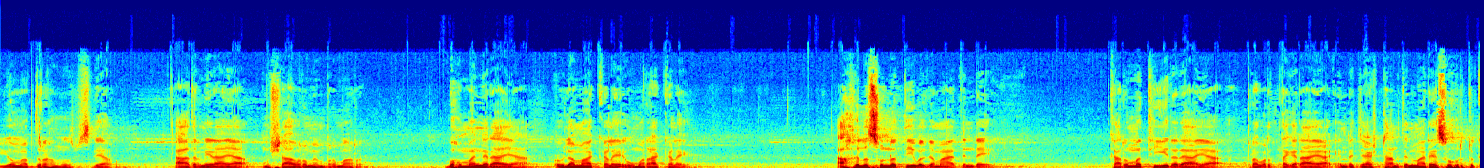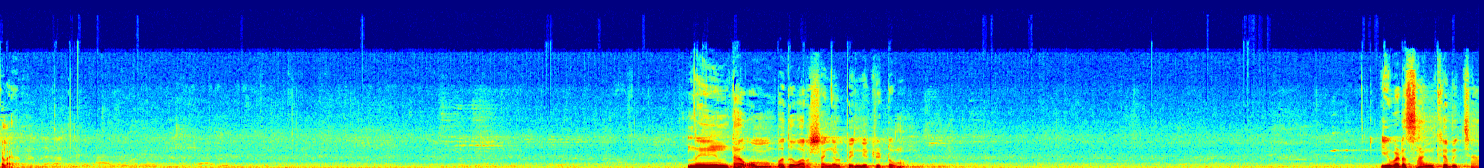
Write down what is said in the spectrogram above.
യു അബ്ദുറഹ്മാൻ മുസ്ലിയാർ ആദരണീയരായ മുഷാവർ മെമ്പർമാർ ബഹുമാന്യരായ ഉലമാക്കളെ ഉമറാക്കളെ അഹ്ലു സുന്നത്തി വൽ ജമാഅത്തിന്റെ കർമ്മധീരരായ പ്രവർത്തകരായ എന്റെ ജ്യേഷ്ഠാനത്തന്മാരെ സുഹൃത്തുക്കളെ. നീണ്ട ഒമ്പത് വർഷങ്ങൾ പിന്നിട്ടിട്ടും ഇവിടെ സംഗമിച്ച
